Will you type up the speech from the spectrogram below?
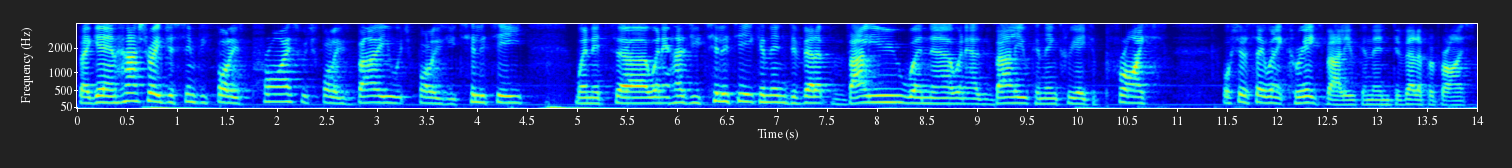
But again, hash rate just simply follows price, which follows value, which follows utility. When it uh, when it has utility, it can then develop value. When uh, when it has value, it can then create a price. Or should I say, when it creates value, it can then develop a price.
